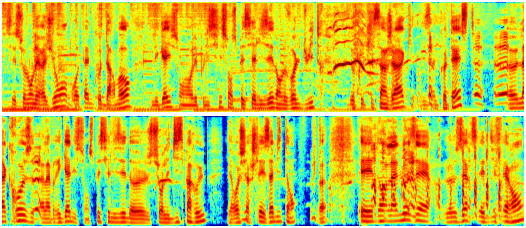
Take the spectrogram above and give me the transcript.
c'est selon les régions. Bretagne, Côte d'Armor. Les gars, ils sont, les policiers sont spécialisés dans le vol d'huîtres de coquilles Saint-Jacques, les alcotestes. Euh, la Creuse, à la brigade, ils sont spécialisés de- sur les disparus. Ils recherchent les habitants. vois. Et dans la Lozère, Lozère, c'est différent.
